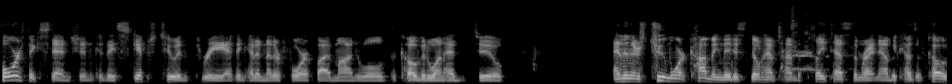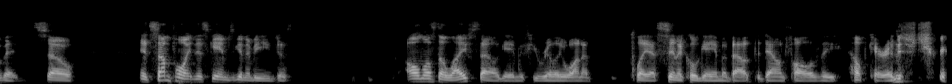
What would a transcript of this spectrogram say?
fourth extension, because they skipped two and three, I think had another four or five modules. The COVID one had two. And then there's two more coming. They just don't have time to play test them right now because of COVID. So at some point, this game's going to be just almost a lifestyle game if you really want to play a cynical game about the downfall of the healthcare industry.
